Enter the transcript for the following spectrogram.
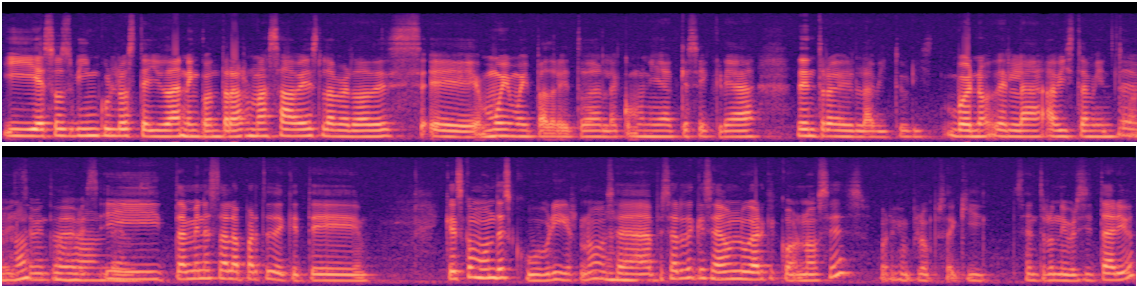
Y esos vínculos te ayudan a encontrar más aves. La verdad es eh, muy, muy padre toda la comunidad que se crea dentro del aviturista, bueno, del avistamiento, ¿no? avistamiento de aves. y también está la parte de que te que es como un descubrir, ¿no? O sea, a pesar de que sea un lugar que conoces, por ejemplo, pues aquí, centro universitario,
